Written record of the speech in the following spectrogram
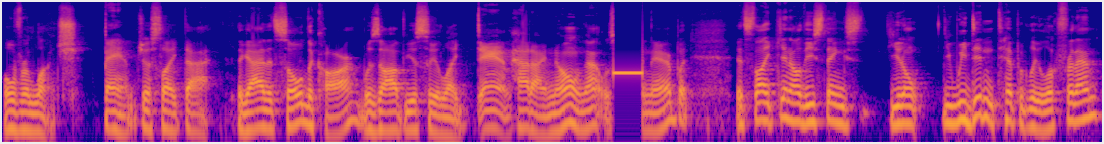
over lunch. Bam, just like that. The guy that sold the car was obviously like, damn, had I known that was in there. But it's like, you know, these things, you don't, we didn't typically look for them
